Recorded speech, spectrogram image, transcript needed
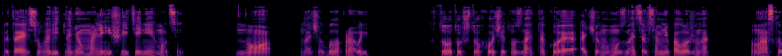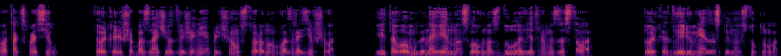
пытаясь уловить на нем малейшие тени эмоций. «Но...» — начал было правый. «Кто тут что хочет узнать такое, о чем ему знать совсем не положено?» Ласково так спросил, только лишь обозначив движение плечом в сторону возразившего. И того мгновенно, словно сдуло ветром из-за стола. Только дверь у меня за спиной стукнула.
